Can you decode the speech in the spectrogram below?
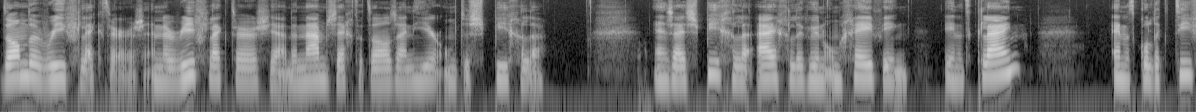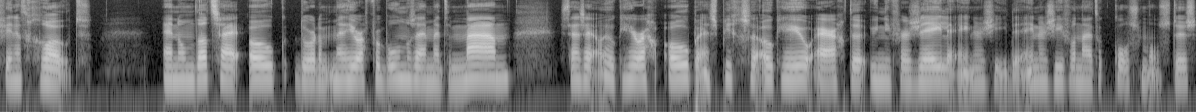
Dan de reflectors. En de reflectors, ja, de naam zegt het al, zijn hier om te spiegelen. En zij spiegelen eigenlijk hun omgeving in het klein en het collectief in het groot. En omdat zij ook door de, heel erg verbonden zijn met de maan, zijn zij ook heel erg open en spiegelen ze ook heel erg de universele energie, de energie vanuit de kosmos. Dus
